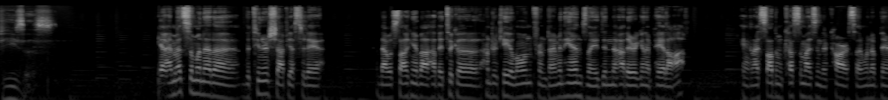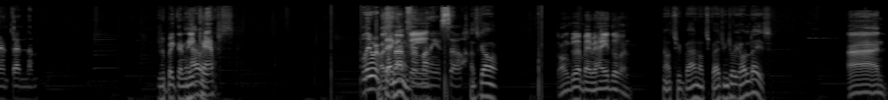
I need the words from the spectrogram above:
Jesus. Yeah, I met someone at uh, the tuner shop yesterday that was talking about how they took a 100k loan from Diamond Hands and they didn't know how they were going to pay it off. And I saw them customizing their car, so I went up there and threatened them. You break their Hey, kneecaps? Well, they were What's begging for money, so How's it going? Going good, baby. How you doing? Not too bad, not too bad. You enjoy your holidays? And it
